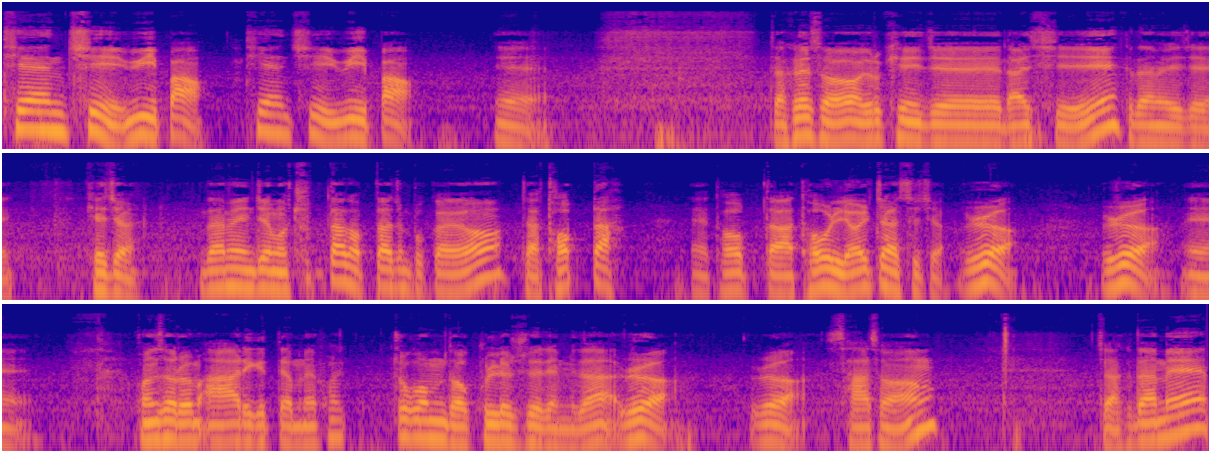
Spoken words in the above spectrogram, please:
티엔 치 위바오, 티엔 치 위바오, 예. 자, 그래서 이렇게 이제 날씨, 그 다음에 이제 계절, 그 다음에 이제 뭐 춥다, 덥다 좀 볼까요? 자, 덥다. 예, 덥다. 더울 열자를 쓰죠. 르, 르, 예. 건설음 R이기 때문에 훨- 조금 더 굴려주셔야 됩니다. 르, 르, 사성. 자, 그 다음에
